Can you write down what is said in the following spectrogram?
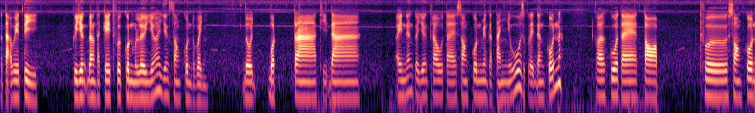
កតវេទី គឺយើងដឹងថាគេធ្វើគុណមកលើយើងហើយយើងសងគុណទៅវិញដូចបុត្រាធីតាអីហ្នឹងក៏យើងត្រូវតែសងគុណមានកតញ្ញូសេចក្តីដឹងគុណណាក៏គួរតែតបធ្វើសងគុណ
